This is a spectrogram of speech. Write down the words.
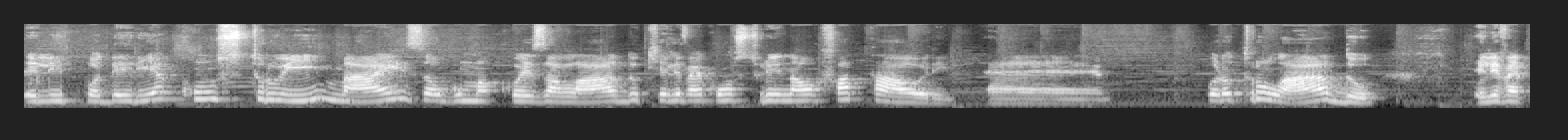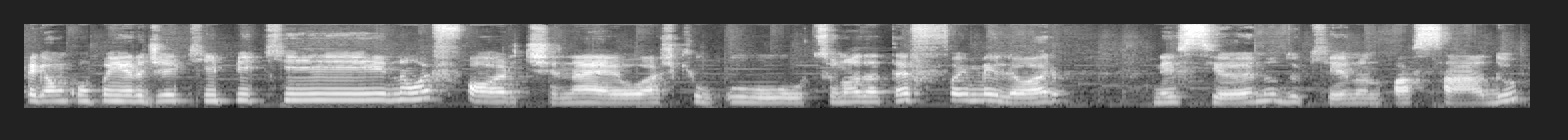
ele poderia construir mais alguma coisa lá do que ele vai construir na AlphaTauri. É, por outro lado, ele vai pegar um companheiro de equipe que não é forte, né? Eu acho que o, o Tsunoda até foi melhor nesse ano do que no ano passado,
